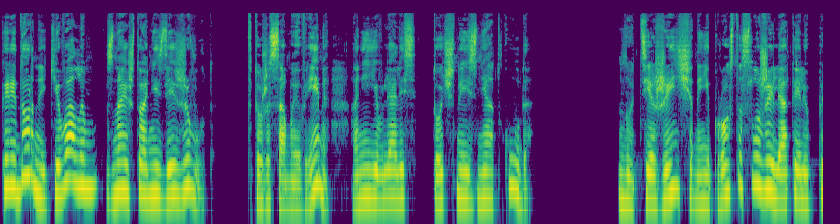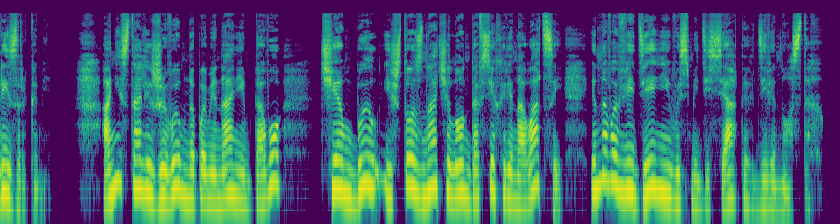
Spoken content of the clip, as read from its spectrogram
Коридорный кивал им, зная, что они здесь живут. В то же самое время они являлись точно из ниоткуда. Но те женщины не просто служили отелю призраками. Они стали живым напоминанием того, чем был и что значил он до всех реноваций и нововведений 80-х-90-х.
